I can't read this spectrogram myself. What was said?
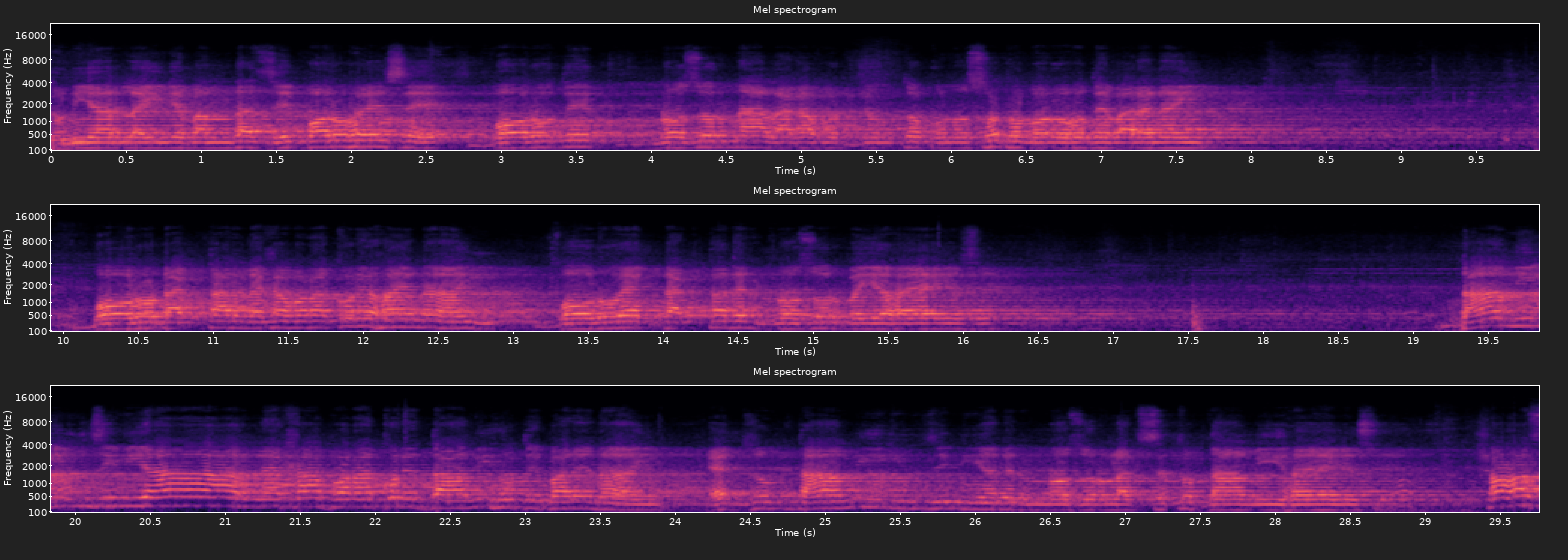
দুনিয়ার লাইনে বান্দা যে বড় হয়েছে, বড়দের নজর না লাগা পর্যন্ত কোনো ছোট বড় হতে পারে নাই। বড় ডাক্তার লেখাপড়া করে হয় নাই, বড় এক ডাক্তারের নজর পাইয়া হয়ে গেছে। দামি ইঞ্জিনিয়ার লেখাপড়া করে দামি হতে পারে নাই, একজন দামি ইঞ্জিনিয়ারের নজর লাগছে তো দামি হয়ে গেছে। সহজ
